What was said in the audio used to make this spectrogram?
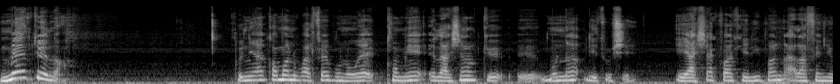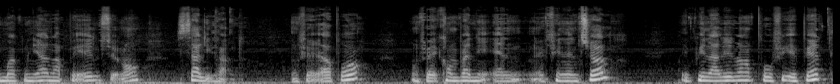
Maintenant, comment nous allons faire pour nous voir combien l'argent que euh, mon a touché. Et à chaque fois qu'il prend, à la fin du mois, on a payé selon sa. On fait rapport, on fait compagnie financial, et puis on allait dans profit et perte.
